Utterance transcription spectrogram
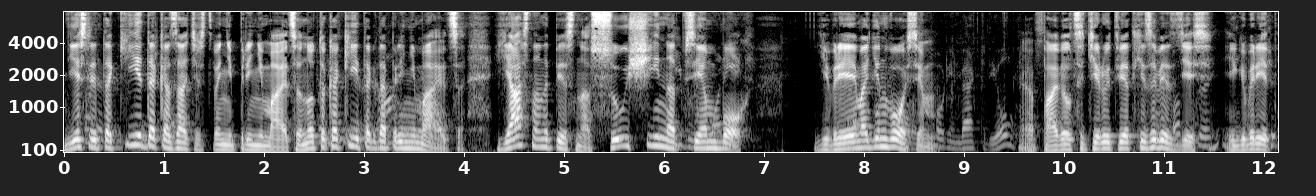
Если такие доказательства не принимаются, но то какие тогда принимаются? Ясно написано «сущий над всем Бог». Евреям 1.8. Э, Павел цитирует Ветхий Завет здесь и говорит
